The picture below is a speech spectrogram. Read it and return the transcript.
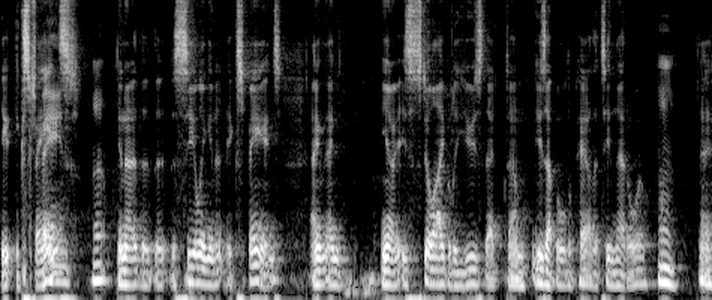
it expands. Expands, yeah. You know, the, the, the sealing in it expands and, and you know, is still able to use that, um, use up all the power that's in that oil. Yeah.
